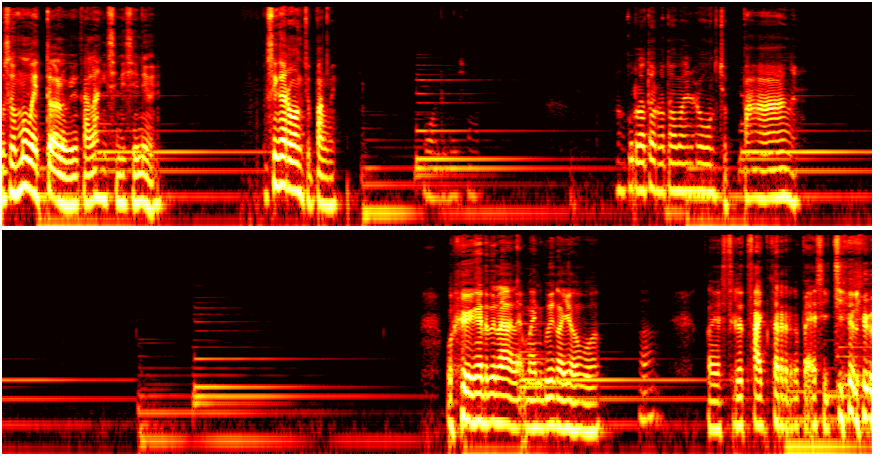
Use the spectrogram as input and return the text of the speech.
Musuhmu wedok lho weh kalah di sini-sini weh. Mesti karo wong Jepang Indonesia. Aku rata-rata main wong Jepang. eh. Wih ngerti lah lek main gue kayak apa? Kayak Street Fighter PSG lu.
